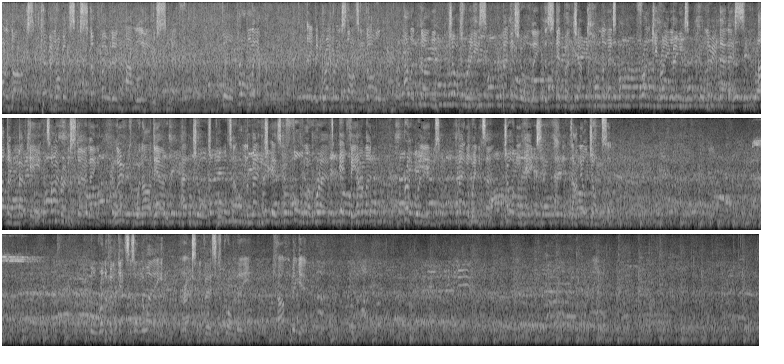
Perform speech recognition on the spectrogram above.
Ollie Marks, Kevin Roberts, Scott Boden and Leo Smith. For Bromley, David Gregory starting goal, Alan Dunne, Josh Rees, Ben Chorley, the skipper Jack Holland, Frankie Raymond, Louis Dennis, Adam Mekki, Tyrone Sterling, Luke Wanadio and George Porter. On the bench is former Red Iffy Allen, Brett Williams, Ben Winter, Jordan Higgs and Daniel Johnson. Paul Rutherford gets us underway. Wrexham versus Bromley can begin.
